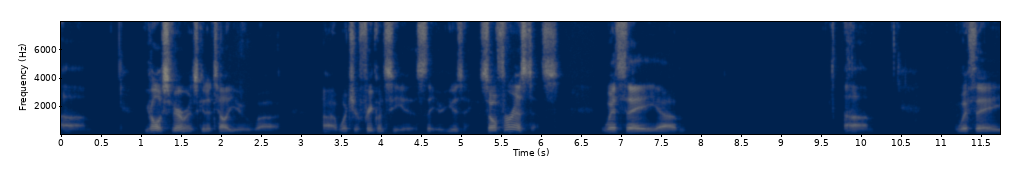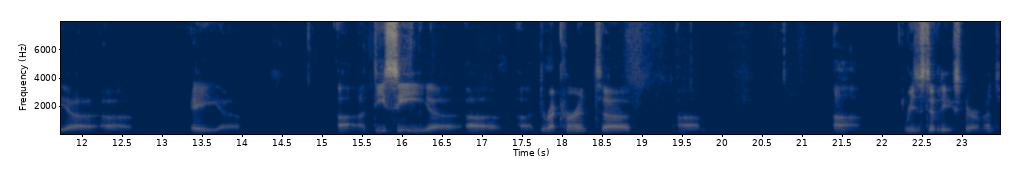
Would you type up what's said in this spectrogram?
um, um, your whole experiment is going to tell you uh, uh, what your frequency is that you're using. So, for instance, with a um, with a uh, a, a DC uh, direct current uh, um, um, resistivity experiment,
